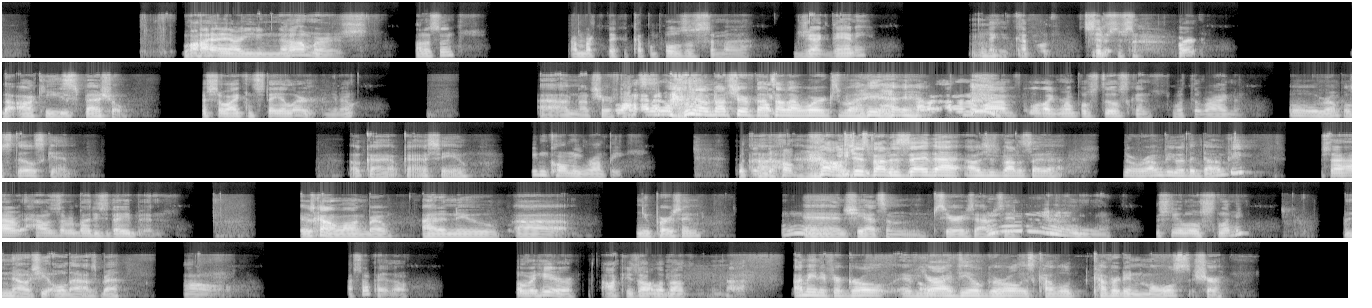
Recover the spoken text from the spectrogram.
Why are you numbers? Honestly, I'm about to take a couple pulls of some uh, Jack Danny. Take a couple sips of some squirt, The Aki special. just so I can stay alert. You know. Uh, I'm not sure if Well, I- that's. I know. I'm not sure if that's how that works, but yeah, I don't, I don't know why I'm feeling like Rumpelstiltskin with the rhyming. Oh, Rumpelstiltskin. Okay, okay, I see you. You can call me Rumpy. With the Uh, dump. I was just about to say that. I was just about to say that. The Rumpy with a dumpy? So how how's everybody's day been? It was kind of long, bro. I had a new uh new person, Mm. and she had some serious attitude. Mm. Is she a little slimmy? No, she old ass, bro. Oh, that's okay though. Over here, Aki's all about. Uh, I mean, if your girl, if your Oh. ideal girl is covered covered in moles, sure,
